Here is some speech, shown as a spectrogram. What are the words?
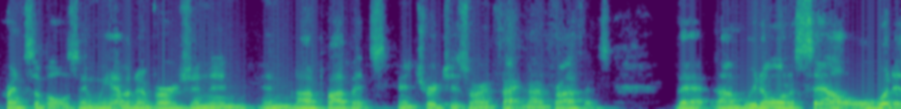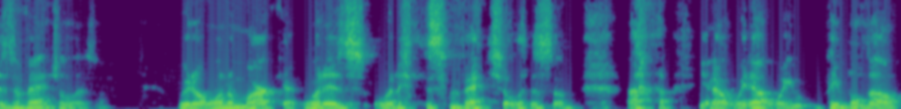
principles, and we have an aversion in, in nonprofits and churches, or in fact nonprofits, that um, we don't want to sell. Well, what is evangelism? We don't want to market. What is what is evangelism? Uh, you know, we don't. We people don't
